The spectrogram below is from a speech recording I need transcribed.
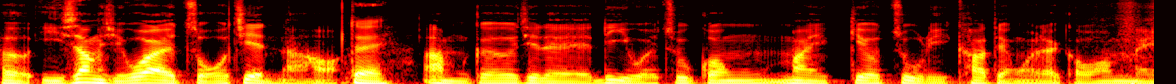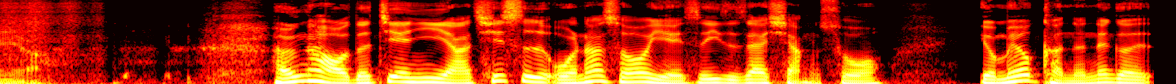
呃，以上是我的拙见呐哈。对，阿姆哥这个立委主公卖叫助理敲电话来给我没啊。很好的建议啊！其实我那时候也是一直在想说，有没有可能那个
